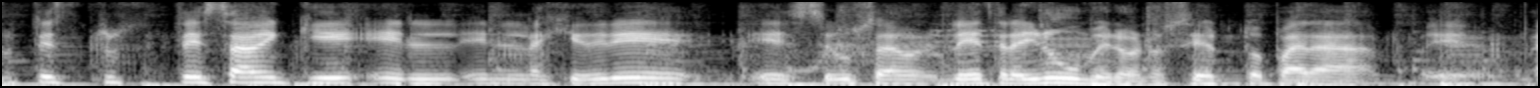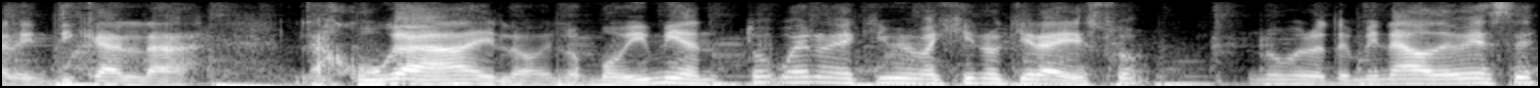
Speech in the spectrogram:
ustedes, saben que en el ajedrez eh, se usa letra y número, ¿no es cierto?, para, eh, para indicar la, jugada y, los movimientos. Bueno, aquí me imagino que era eso, número determinado de veces,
